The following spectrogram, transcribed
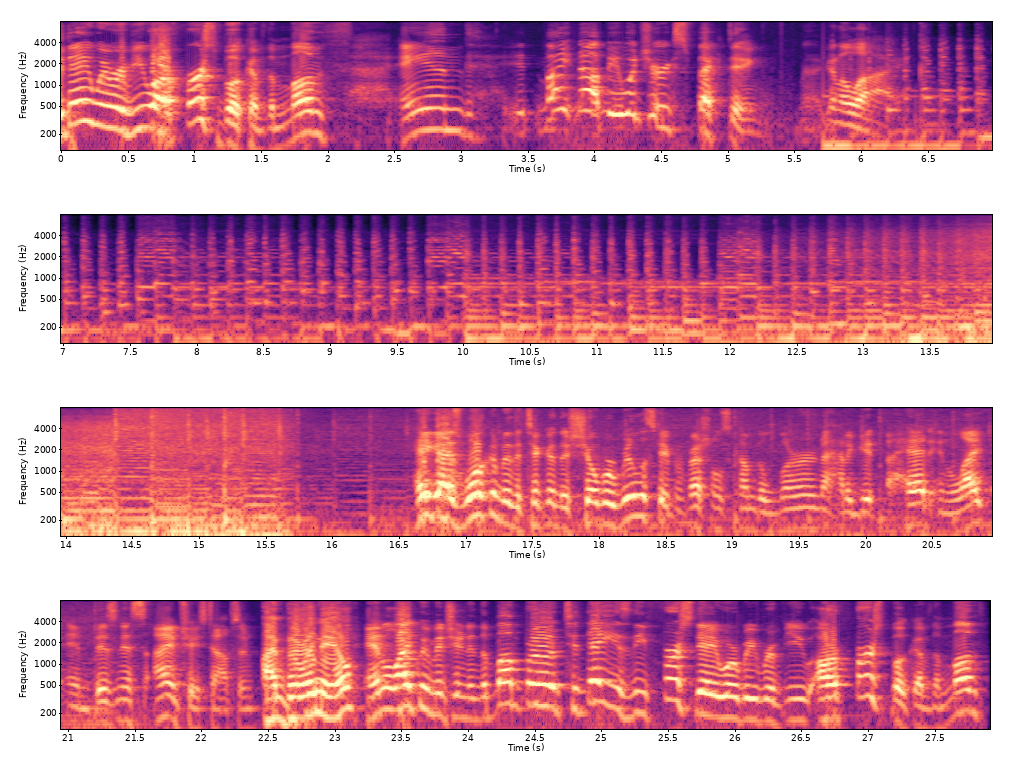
Today we review our first book of the month, and it might not be what you're expecting. Not gonna lie. Hey guys, welcome to the Ticker, the show where real estate professionals come to learn how to get ahead in life and business. I am Chase Thompson. I'm Billy Neel. And like we mentioned in the bumper, today is the first day where we review our first book of the month,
